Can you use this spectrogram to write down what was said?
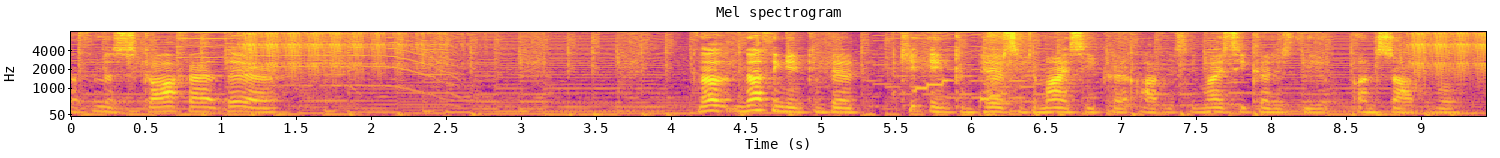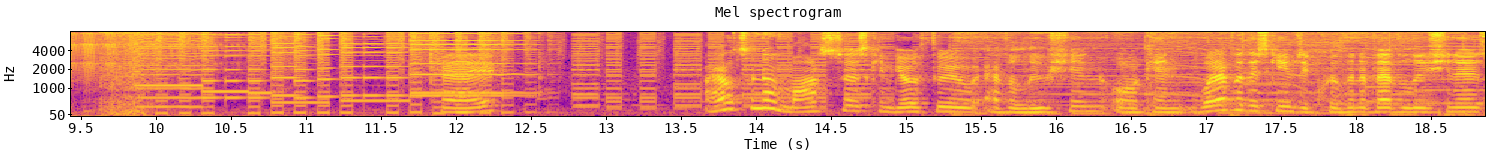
Nothing to scoff at there. No, nothing in compared in comparison to my secret, obviously. My secret is the unstoppable. Okay. I also know monsters can go through evolution, or can, whatever this game's equivalent of evolution is.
